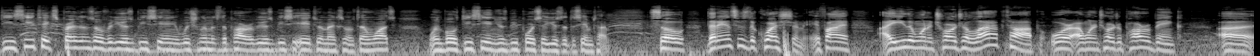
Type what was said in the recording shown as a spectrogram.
DC takes precedence over USB-C, which limits the power of USB-C-A to a maximum of 10 watts when both DC and USB ports are used at the same time. So that answers the question. If I, I either want to charge a laptop or I want to charge a power bank, uh,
